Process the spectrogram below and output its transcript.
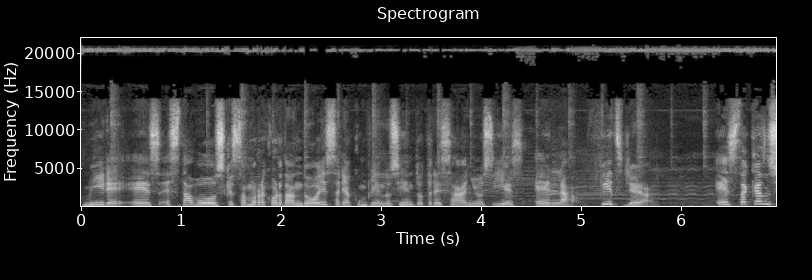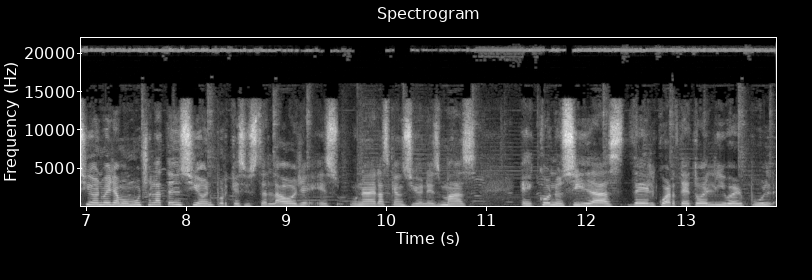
Mire, es esta voz que estamos recordando hoy, estaría cumpliendo 103 años y es Ella Fitzgerald. Esta canción me llamó mucho la atención porque si usted la oye es una de las canciones más eh, conocidas del cuarteto de Liverpool,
